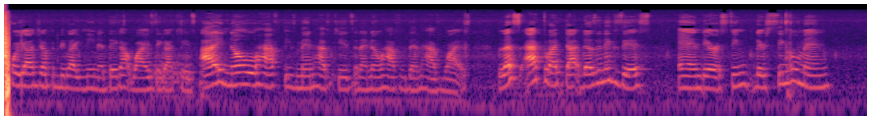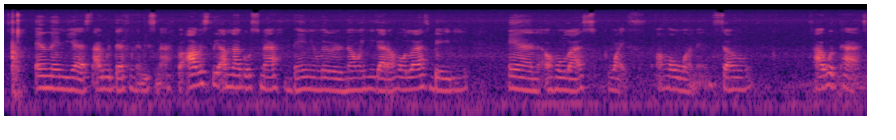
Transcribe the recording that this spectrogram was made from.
before y'all jump and be like Nena, they got wives, they got kids. I know half these men have kids and I know half of them have wives. Let's act like that doesn't exist and they're sing they're single men and then yes, I would definitely smash. But obviously, I'm not gonna smash Damian Lillard knowing he got a whole ass baby and a whole ass wife, a whole woman. So I would pass.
